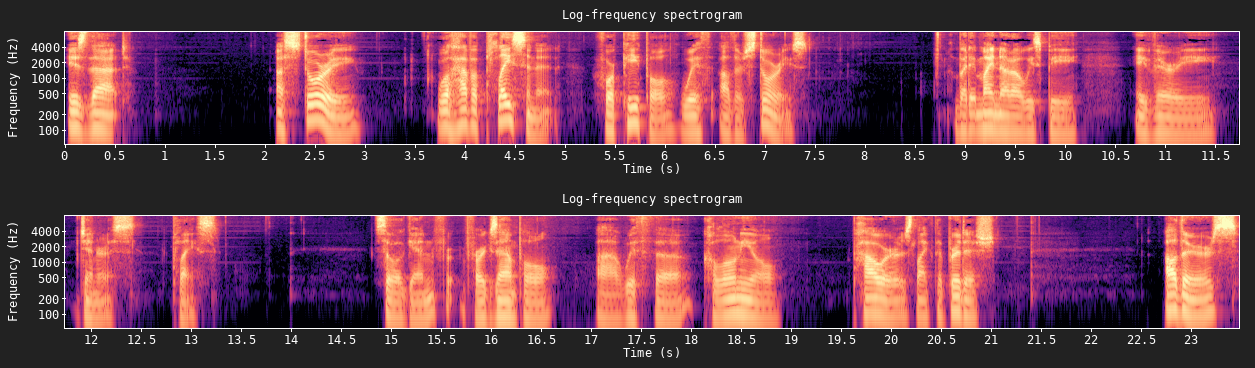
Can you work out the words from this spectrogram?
is that a story will have a place in it for people with other stories. But it might not always be a very generous place. So, again, for, for example, uh, with the colonial powers like the British, others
